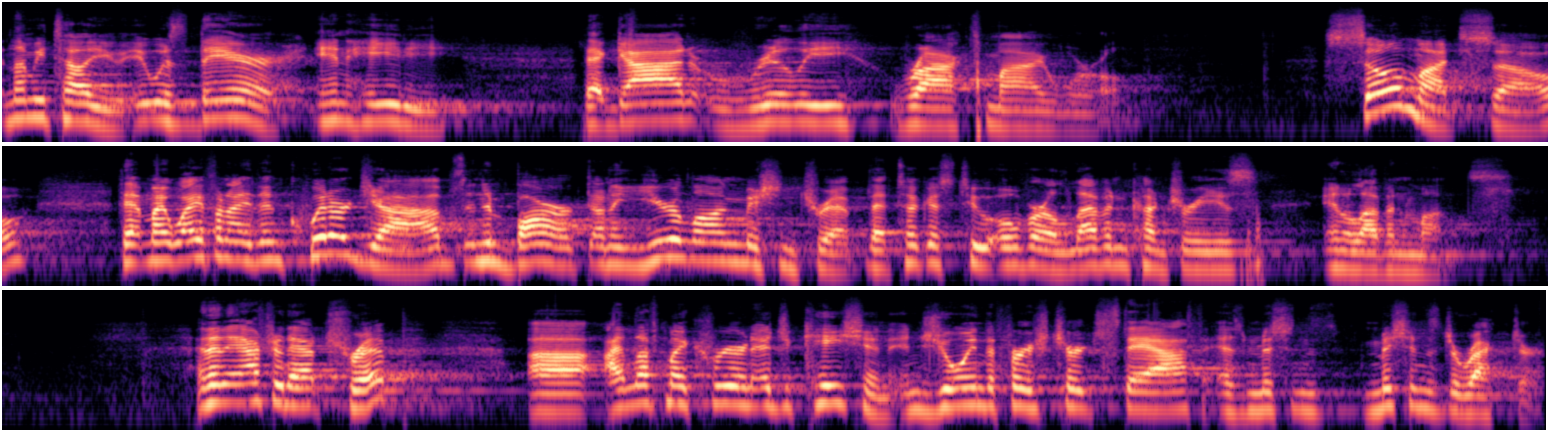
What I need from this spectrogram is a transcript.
And let me tell you, it was there in Haiti that God really rocked my world. So much so that my wife and I then quit our jobs and embarked on a year long mission trip that took us to over 11 countries in 11 months. And then after that trip, uh, I left my career in education and joined the First Church staff as missions, missions director.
